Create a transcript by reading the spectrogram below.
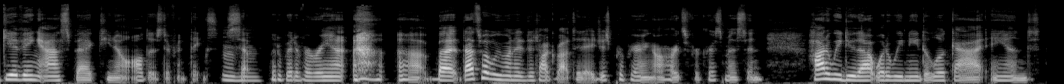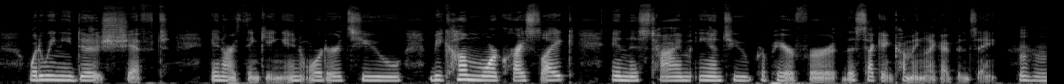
giving aspect? You know, all those different things. So Mhm. a little bit of a rant. uh, but that's what we wanted to talk about today, just preparing our hearts for Christmas and how do we do that? What do we need to look at? And what do we need to shift in our thinking in order to become more Christ-like in this time and to prepare for the second coming, like I've been saying. Mm-hmm.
